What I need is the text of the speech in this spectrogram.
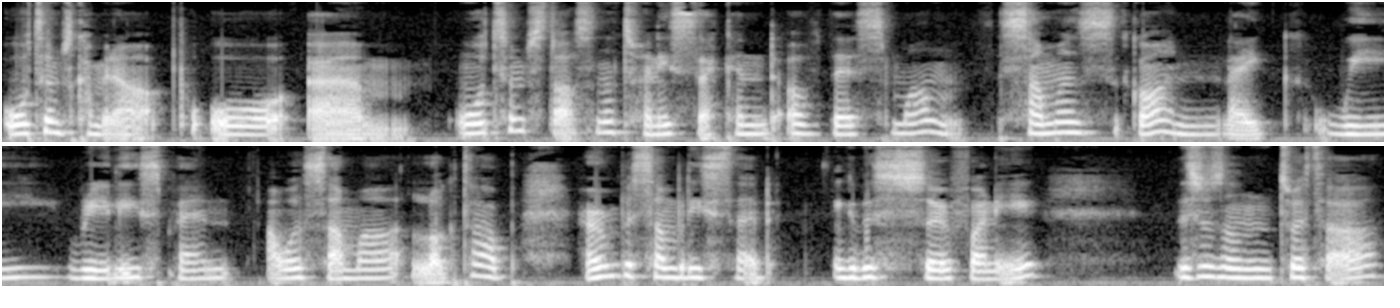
autumn's coming up, or um, autumn starts on the 22nd of this month. Summer's gone. Like, we really spent our summer locked up. I remember somebody said, like, this is so funny this was on Twitter.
